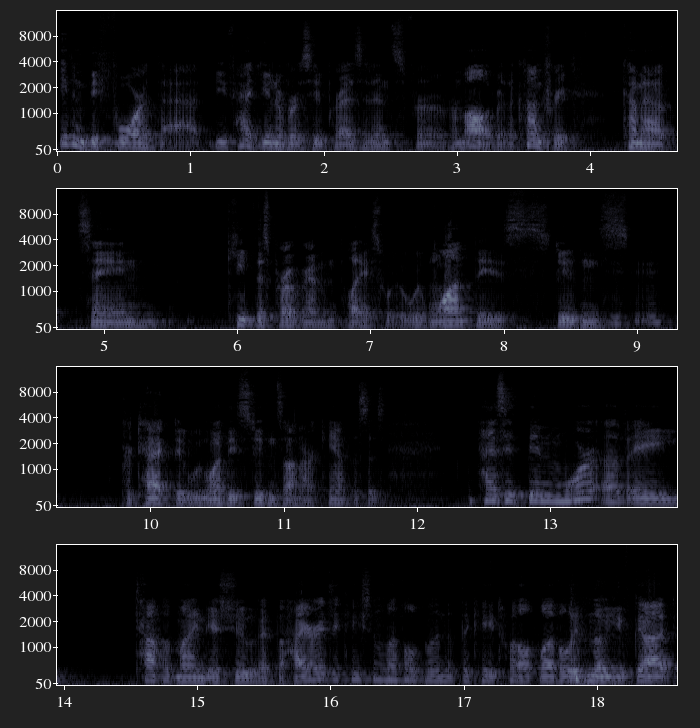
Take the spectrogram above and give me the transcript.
even before that, you've had university presidents from, from all over the country come out saying, keep this program in place. We, we want these students mm-hmm. protected. We want these students on our campuses. Has it been more of a top of mind issue at the higher education level than at the K 12 level, even though you've got,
